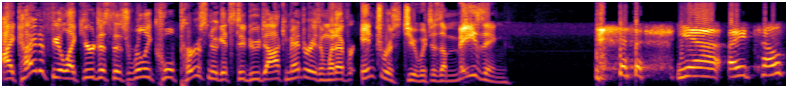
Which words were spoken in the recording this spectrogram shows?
I kind of feel like you're just this really cool person who gets to do documentaries and whatever interests you, which is amazing. Yeah, I tell.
